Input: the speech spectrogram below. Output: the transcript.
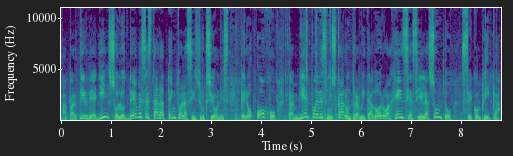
A partir de allí, solo debes estar atento a las instrucciones. Pero ojo, también puedes buscar un tramitador o agencia si el asunto se complica.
